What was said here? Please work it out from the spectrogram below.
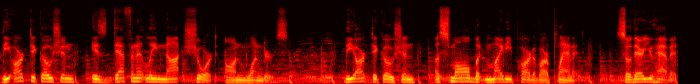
the Arctic Ocean is definitely not short on wonders. The Arctic Ocean, a small but mighty part of our planet. So there you have it,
